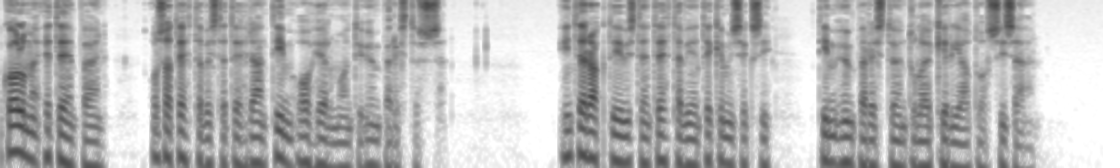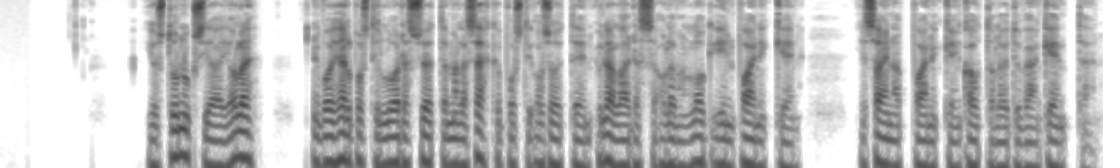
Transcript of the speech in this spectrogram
kolme eteenpäin osa tehtävistä tehdään TIM-ohjelmointiympäristössä. Interaktiivisten tehtävien tekemiseksi TIM-ympäristöön tulee kirjautua sisään. Jos tunnuksia ei ole, ne voi helposti luoda syöttämällä sähköpostiosoitteen ylälaidassa olevan login-painikkeen ja sign up-painikkeen kautta löytyvään kenttään.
